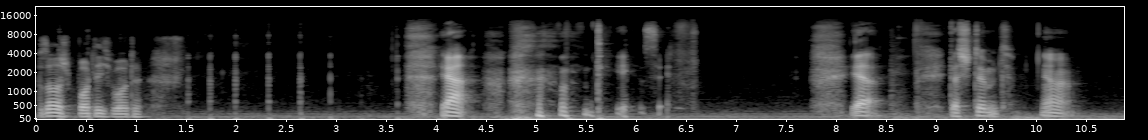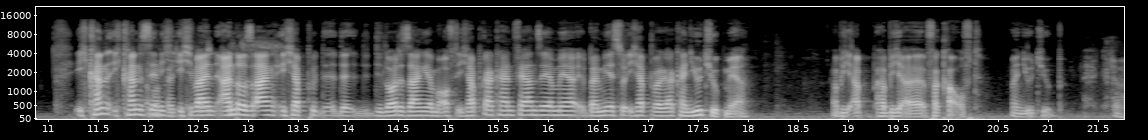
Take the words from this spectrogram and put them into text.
besonders sportlich wurde. Ja. DSF. Ja, das stimmt. Ja. Ich kann, ich kann es ja Aber nicht, vielleicht- ich meine, andere sagen, ich habe, die Leute sagen ja immer oft, ich habe gar keinen Fernseher mehr. Bei mir ist so, ich habe gar kein YouTube mehr. Habe ich, ab, hab ich äh, verkauft, mein YouTube. Genau,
